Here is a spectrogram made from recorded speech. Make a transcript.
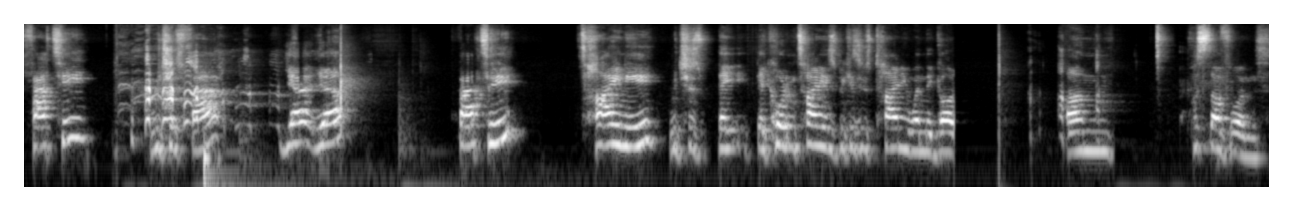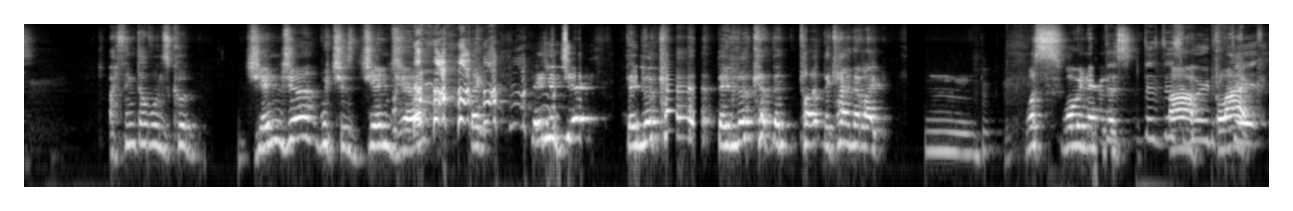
Fatty, which is fat. yeah, yeah. Fatty. Tiny, which is they they called him Tiny is because he was tiny when they got. Um, what's the other ones? I think that one's called Ginger, which is ginger. like they legit, they look at they look at the they kind of like, hmm, what's what we name this? does this Ah, word black. fit?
